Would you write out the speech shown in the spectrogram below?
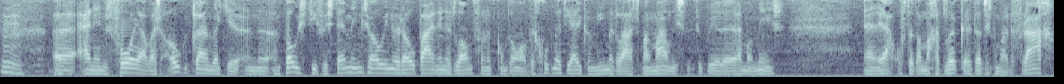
Hmm. Uh, en in het voorjaar was ook een klein beetje een, een, positieve stemming zo in Europa en in het land. Van het komt allemaal weer goed met die economie. Maar de laatste paar maanden is het natuurlijk weer uh, helemaal mis. En ja, of dat allemaal gaat lukken, dat is nog maar de vraag.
